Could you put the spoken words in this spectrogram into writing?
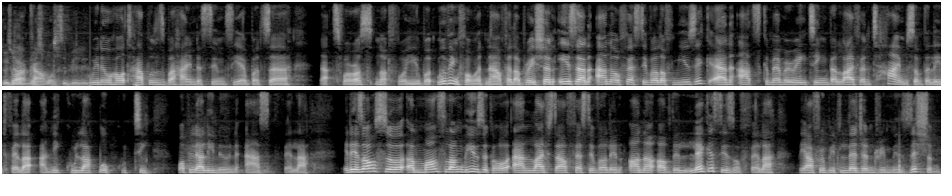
to, to that account. responsibility. We know what happens behind the scenes here, but uh, that's for us, not for you. But moving forward now, Felabration is an annual festival of music and arts commemorating the life and times of the late Fela Anikulapo Kuti, popularly known as Fela. It is also a month-long musical and lifestyle festival in honor of the legacies of Fela, the Afrobeat legendary musician.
